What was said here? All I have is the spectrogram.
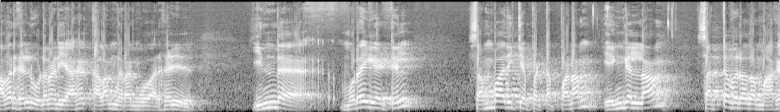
அவர்கள் உடனடியாக களம் இறங்குவார்கள். இந்த முறைகேட்டில் சம்பாதிக்கப்பட்ட பணம் எங்கெல்லாம் சட்டவிரோதமாக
